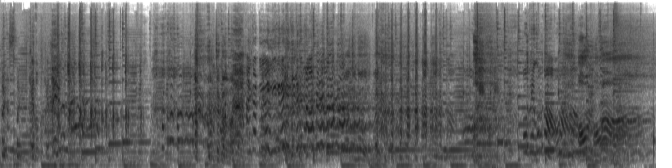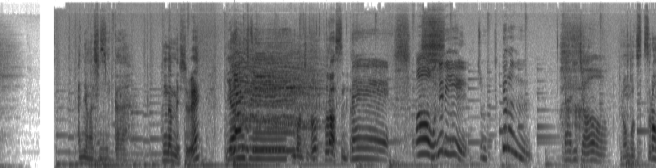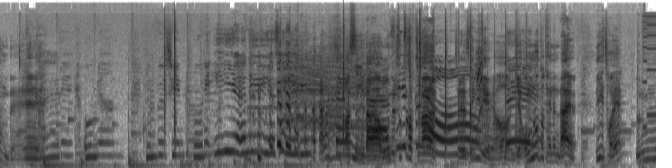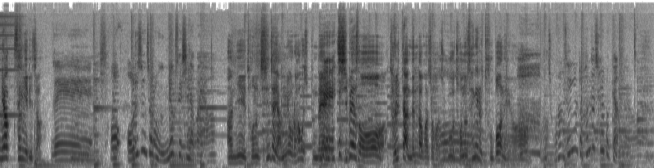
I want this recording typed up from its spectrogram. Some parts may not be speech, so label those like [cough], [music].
벌써 웃겨. 잠깐만. 아까 내가 얘기를 했는데. 그래가지고 어 배고파. 어, 어. 어 누나. 안녕하십니까. 황남매쇼의 이한지 이번 주도 돌아왔습니다. 네. 아 오늘이 좀 특별한 날이죠. 이런 거 쑥스러운데. 가을이 오면 눈부신 우리 이한이의 생일이 왔답니다. 맞습니다. 오늘 생일 쑥스럽지만 축하해요. 제 생일이에요. 네. 이게 업로드 되는 날이 저의 음력 생일이죠. 네. 음. 어 어르신처럼 음력 세시나 봐요. 아니 저는 진짜 양력으로 하고 싶은데 네. 집에서 절대 안 된다고 하셔가지고 어. 저는 생일을 두 번 해요. 저랑 생일도 한 달 차이밖에 안 나요.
